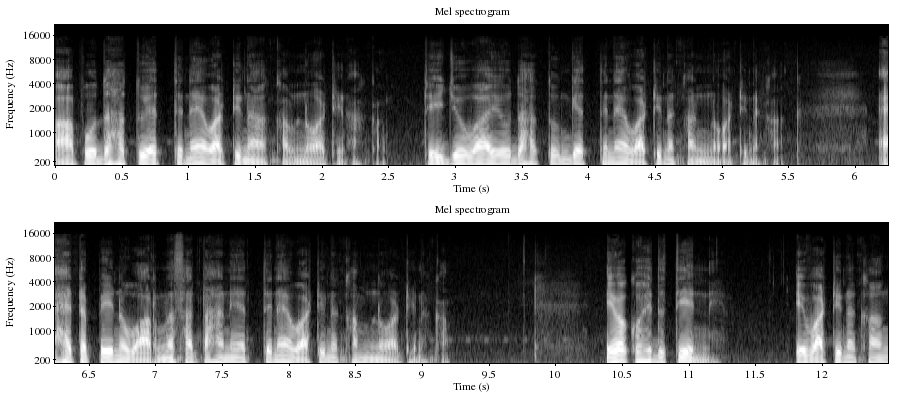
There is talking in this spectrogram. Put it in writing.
ආපෝ ධාතුවේ ඇත්තේ නැහැ වටිනාකම් නොවටිනාකම්. තේජෝ වායෝ ධාතුන්ගේ ඇත්තේ නැහැ වටිනකම් නොවටිනකම්. ඇහැට පේන වර්ණ සටහනේ ඇත්තේ නැහැ වටිනකම් නොවටිනකම්. ඒවා කොහෙද තියෙන්නේ? ඒ වටිනකම්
